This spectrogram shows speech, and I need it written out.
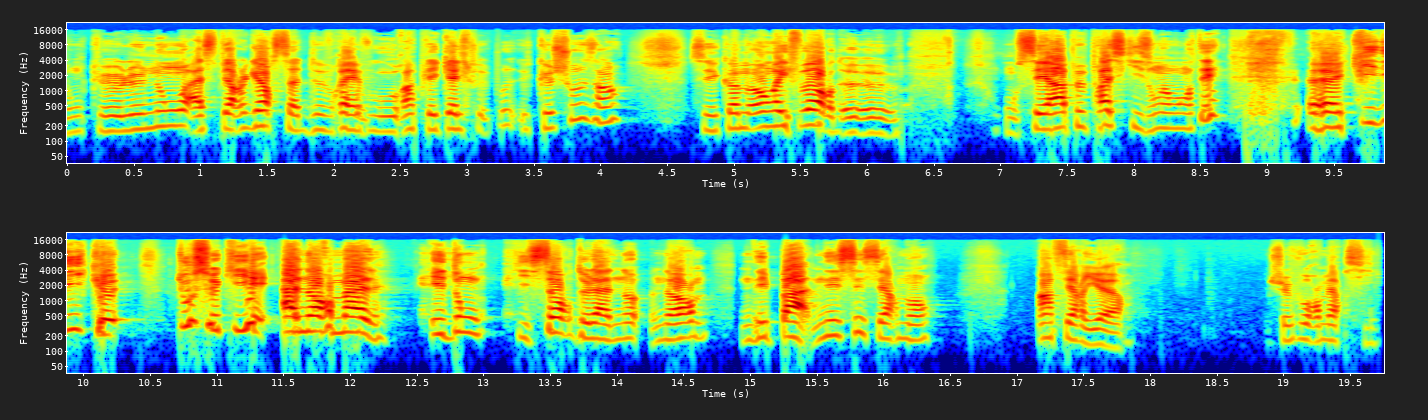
Donc euh, le nom Asperger, ça devrait vous rappeler quelque, chose. Hein? C'est comme Henry Ford, euh, on sait à peu près ce qu'ils ont inventé, qui dit que tout ce qui est anormal et donc qui sort de la norme n'est pas nécessairement inférieur. Je vous remercie.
